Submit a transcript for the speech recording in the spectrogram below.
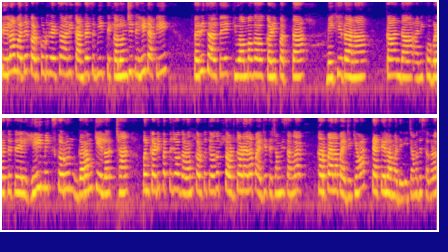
तेलामध्ये कडकडू द्यायचं आणि कांद्याचं बी ते कलोंजी तेही टाकली तरी चालते किंवा मग कढीपत्ता मेथीदाणा कांदा आणि खोबऱ्याचे तेल हे मिक्स करून गरम केलं छान. पण कढीपत्ता जेव्हा गरम करतो तेव्हा तो तडतडायला पाहिजे. त्याच्यामध्ये चांगला करपायला पाहिजे किंवा त्या तेलामध्ये. याच्यामध्ये सगळं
